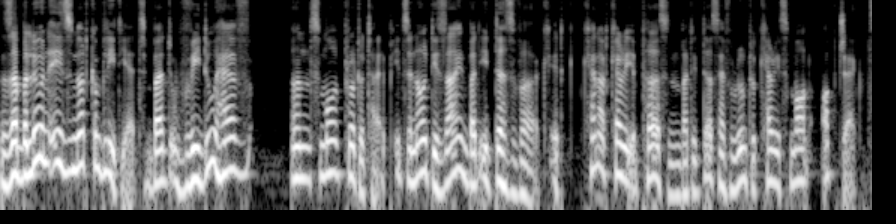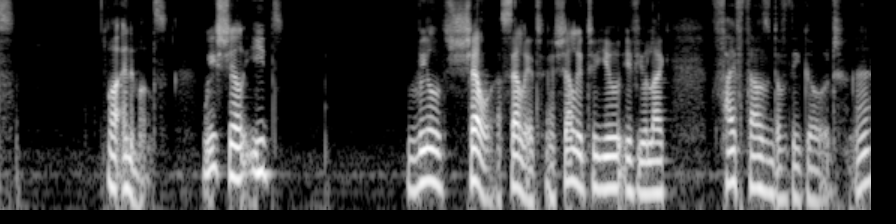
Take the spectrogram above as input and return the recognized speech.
The balloon is not complete yet, but we do have a small prototype. It's an old design, but it does work. It cannot carry a person, but it does have room to carry small objects or animals. We shall eat we'll shell uh, sell it uh, sell it to you if you like 5000 of the gold eh?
